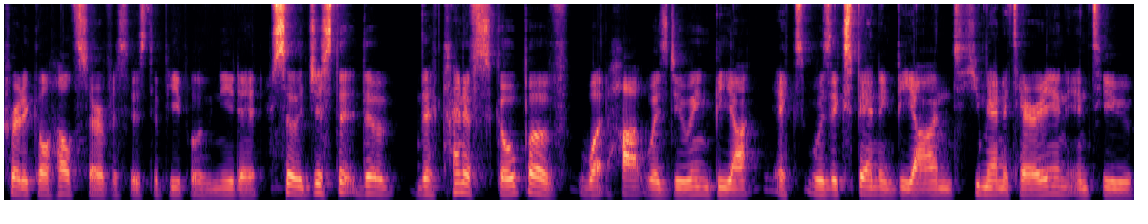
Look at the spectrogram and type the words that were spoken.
critical health services to people who need it. So just the the, the kind of scope of what HOT was doing beyond ex, was expanding beyond humanitarian into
